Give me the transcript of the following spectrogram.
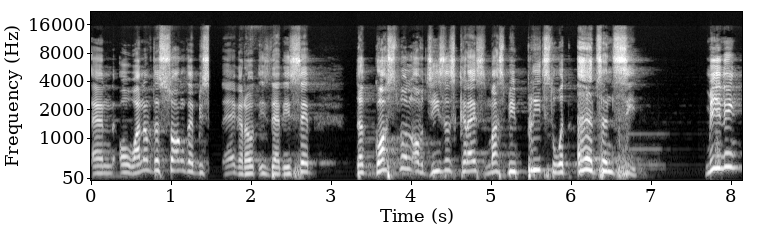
and or one of the songs that Bishop wrote is that he said, the gospel of Jesus Christ must be preached with urgency. Meaning,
